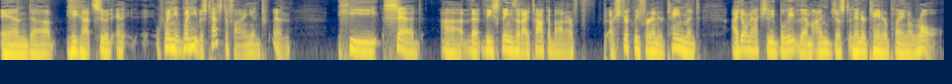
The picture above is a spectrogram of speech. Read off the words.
and uh, he got sued. And when he, when he was testifying in Twin, he said uh, that these things that I talk about are are strictly for entertainment. I don't actually believe them. I'm just an entertainer playing a role.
